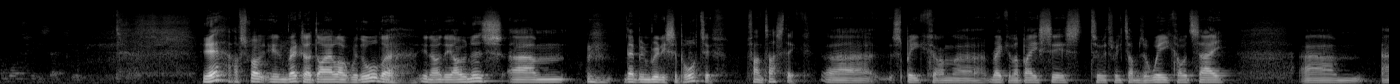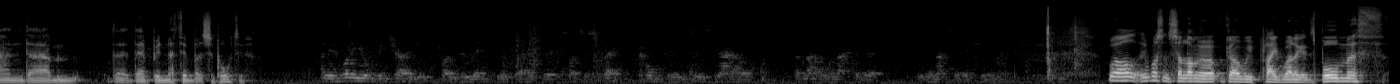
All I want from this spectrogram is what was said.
And what's he said to you? Yeah, I've spoken in regular dialogue with all the you know the owners. Um, they've been really supportive, fantastic. Uh, speak on a regular basis, two or three times a week, I would say. Um, and um, they, they've been nothing but supportive. And is one of your big challenges trying to lift your players? Because I suspect confidence is now, and that lack of it, is a massive issue, isn't it? Well, it wasn't so long ago we played well against Bournemouth.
